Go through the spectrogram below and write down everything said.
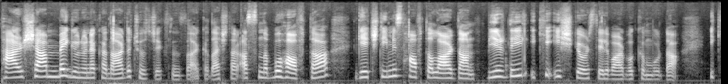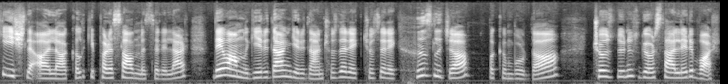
Perşembe gününe kadar da çözeceksiniz arkadaşlar. Aslında bu hafta geçtiğimiz haftalardan bir değil iki iş görseli var bakın burada. İki işle alakalı ki parasal meseleler devamlı geriden geriden çözerek çözerek hızlıca bakın burada çözdüğünüz görselleri var.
